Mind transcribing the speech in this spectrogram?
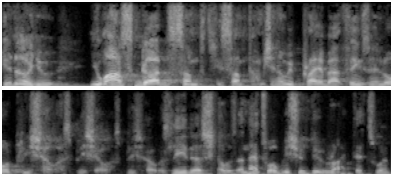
you know, you, you ask God some, sometimes, you know, we pray about things and Lord, please show us, please show us, please show us, lead us, show us. And that's what we should do, right? That's what,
